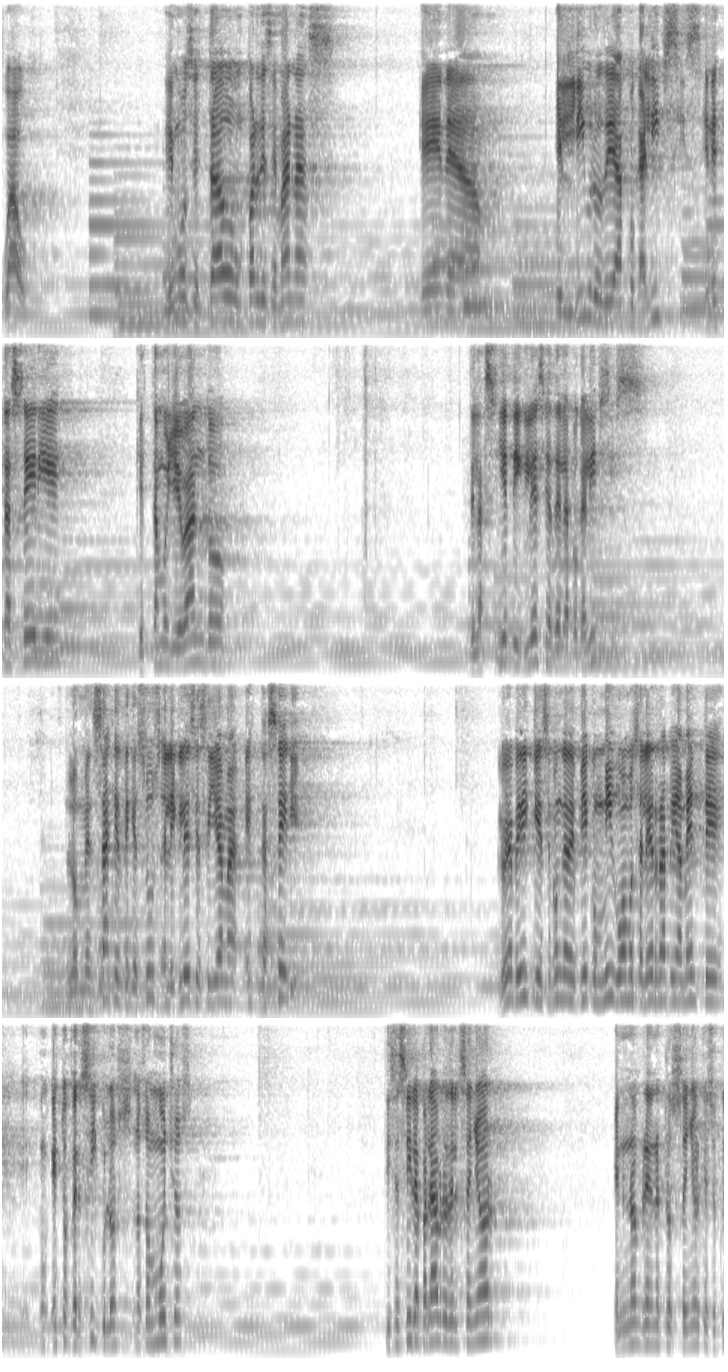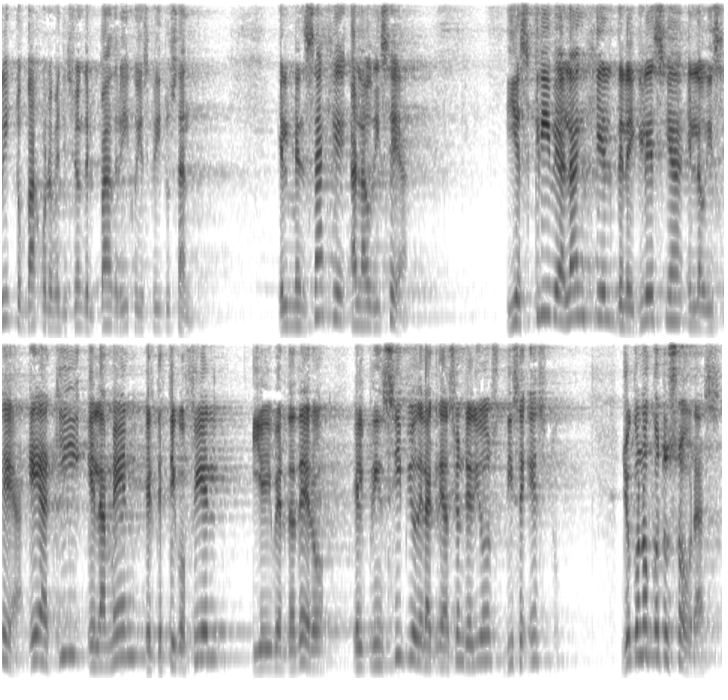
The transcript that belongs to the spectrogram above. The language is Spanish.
Wow. Hemos estado un par de semanas en el libro de Apocalipsis, en esta serie que estamos llevando de las siete iglesias del Apocalipsis. Los mensajes de Jesús a la iglesia se llama esta serie. Le voy a pedir que se ponga de pie conmigo, vamos a leer rápidamente estos versículos, no son muchos. Dice así la palabra del Señor, en el nombre de nuestro Señor Jesucristo, bajo la bendición del Padre, Hijo y Espíritu Santo. El mensaje a la Odisea y escribe al ángel de la iglesia en la Odisea, he aquí el amén, el testigo fiel y verdadero, el principio de la creación de Dios, dice esto. Yo conozco tus obras,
